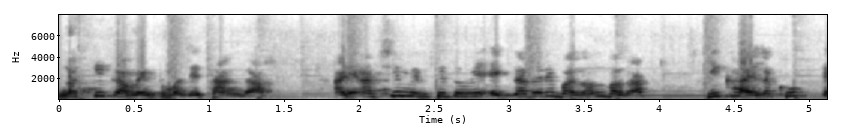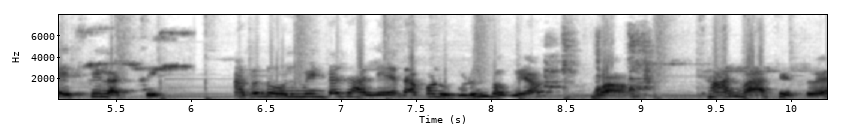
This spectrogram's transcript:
नक्की कमेंटमध्ये सांगा. आणि अशी मिरची तुम्ही एकदा तरी बनवून बघा. ही खायला खूप टेस्टी लागते. आता दोन मिनिटं झाली आहेत आपण उघडून बघूया. वा छान वास येतोय.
